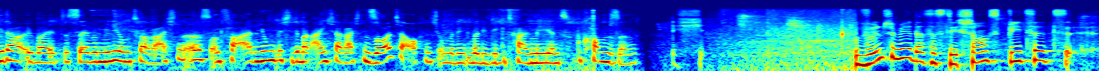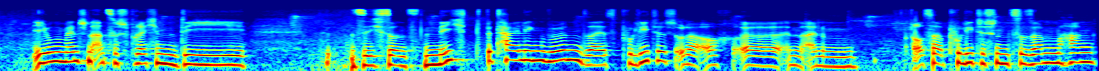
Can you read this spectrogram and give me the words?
jeder über dasselbe Medium zu erreichen ist und vor allem Jugendliche, die man eigentlich erreichen sollte, auch nicht unbedingt über die digitalen Medien zu bekommen sind. Ich wünsche mir, dass es die Chance bietet, junge Menschen anzusprechen, die sich sonst nicht beteiligen würden, sei es politisch oder auch äh, in einem außerpolitischen Zusammenhang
